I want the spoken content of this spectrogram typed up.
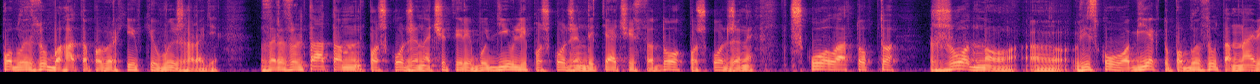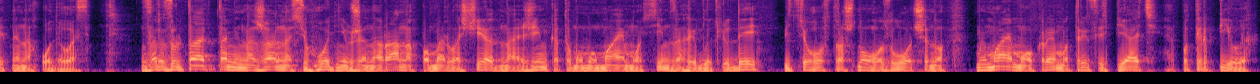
поблизу багатоповерхівки в Вишгороді. За результатом пошкоджено чотири будівлі, пошкоджений дитячий садок, пошкоджена школа. Тобто жодного е, військового об'єкту поблизу там навіть не знаходилось. За результатами, на жаль, на сьогодні вже на ранок померла ще одна жінка, тому ми маємо сім загиблих людей від цього страшного злочину. Ми маємо окремо 35 потерпілих,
